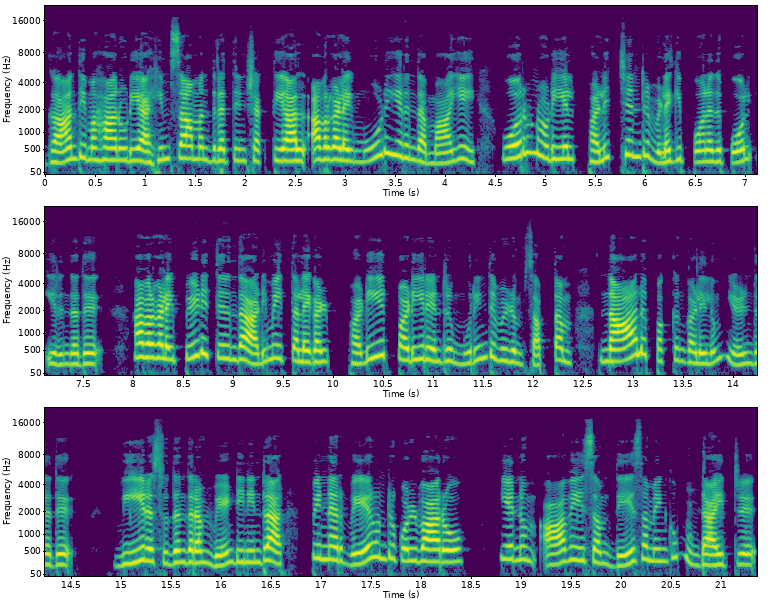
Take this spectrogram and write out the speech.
காந்தி மகானுடைய அஹிம்சா மந்திரத்தின் சக்தியால் அவர்களை மூடியிருந்த மாயை ஒரு நொடியில் பளிச்சென்று விலகிப் போனது போல் இருந்தது. அவர்களை பீடித்திருந்த அடிமைத் தலைகள் படீர் படீர் என்று முறிந்து விழும் சப்தம் நாலு பக்கங்களிலும் எழுந்தது. வீர சுதந்திரம் வேண்டி நின்றார். பின்னர் வேறொன்று கொள்வாரோ? என்னும் ஆவேசம் தேசமெங்கும் உண்டாயிற்று.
